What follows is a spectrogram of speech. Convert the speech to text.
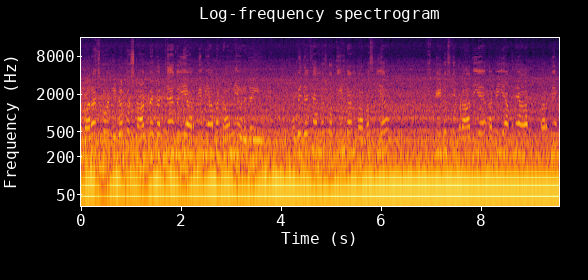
दोबारा नीडल को स्टार्ट पे करते हैं तो ये आर पी एम यहाँ पर डाउन नहीं होने चाहिए अभी देखिए, हमने उसको तीन टर्न वापस किया। स्पीड उसकी बढ़ा दी है। अभी ये अपने आप आर पी एम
